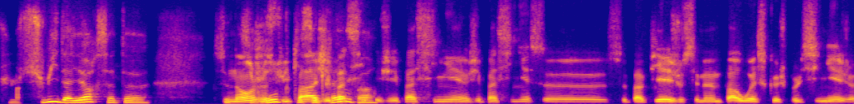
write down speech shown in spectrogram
tu, suis d'ailleurs cette. Ce, non, je suis pas. J'ai pas, pas, pas, signé. J'ai pas signé ce, ce, papier. Je sais même pas où est-ce que je peux le signer. Je...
